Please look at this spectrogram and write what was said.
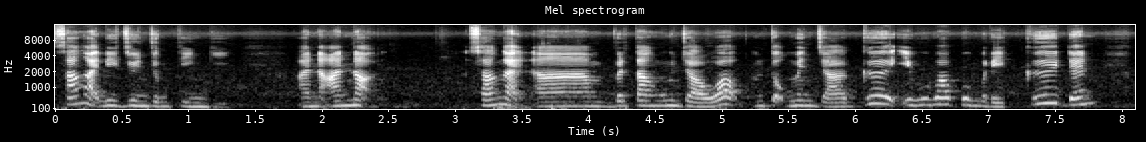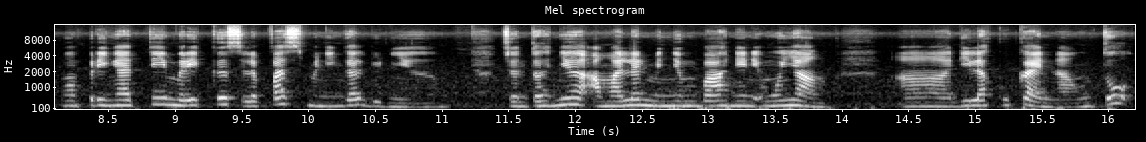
sangat dijunjung tinggi. Anak-anak sangat uh, bertanggungjawab untuk menjaga ibu bapa mereka dan memperingati mereka selepas meninggal dunia. Contohnya amalan menyembah nenek moyang uh, dilakukan uh, untuk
